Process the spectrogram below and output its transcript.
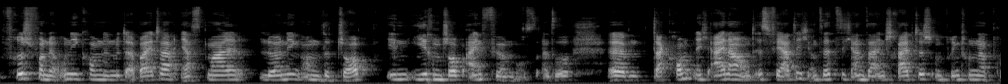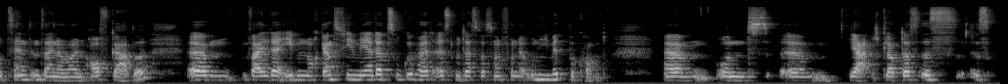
frisch von der Uni kommenden Mitarbeiter erstmal Learning on the Job in ihren Job einführen muss. Also ähm, da kommt nicht einer und ist fertig und setzt sich an seinen Schreibtisch und bringt 100 Prozent in seiner neuen Aufgabe, ähm, weil da eben noch ganz viel mehr dazu gehört als nur das, was man von der Uni mitbekommt. Ähm, und ähm, ja, ich glaube, das ist, ist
